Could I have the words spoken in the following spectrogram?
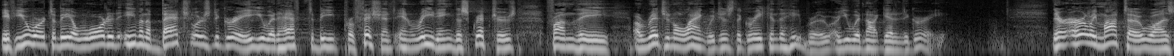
If you were to be awarded even a bachelor's degree, you would have to be proficient in reading the scriptures from the original languages, the Greek and the Hebrew, or you would not get a degree. Their early motto was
